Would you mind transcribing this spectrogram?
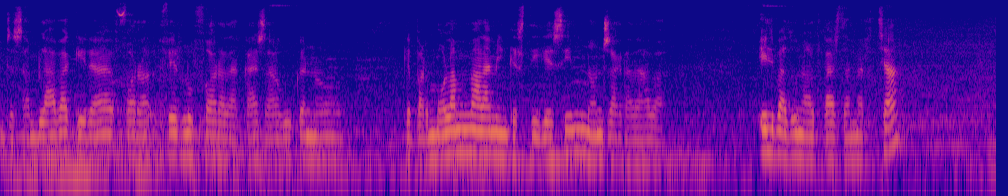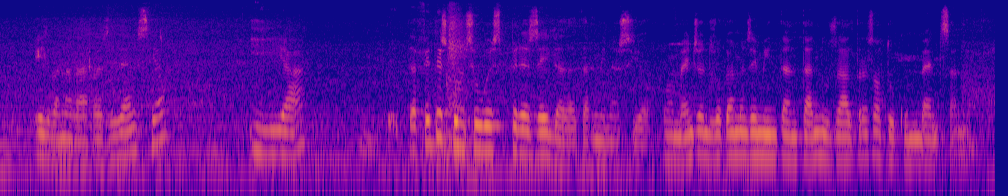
Ens semblava que era fer-lo fora de casa, algo que, no, que per molt malament que estiguéssim no ens agradava. Ell va donar el pas de marxar, ell va anar a la residència i ja de fet és com si ho hagués pres ell la determinació, o almenys ens el que hem intentat nosaltres autoconvèncer. No?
